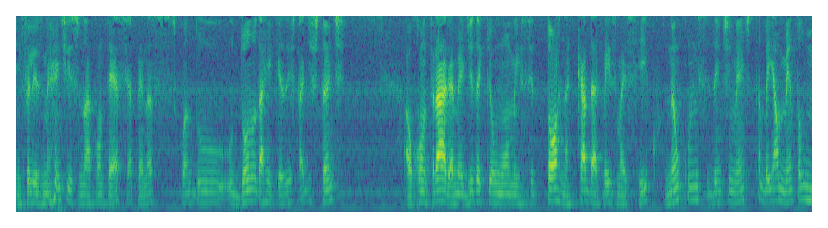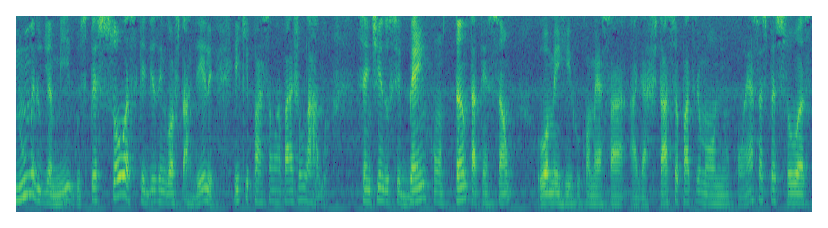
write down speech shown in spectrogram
Infelizmente, isso não acontece apenas quando o dono da riqueza está distante. Ao contrário, à medida que um homem se torna cada vez mais rico, não coincidentemente também aumenta o número de amigos, pessoas que dizem gostar dele e que passam a bajulá-lo. Sentindo-se bem com tanta atenção, o homem rico começa a gastar seu patrimônio com essas pessoas,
